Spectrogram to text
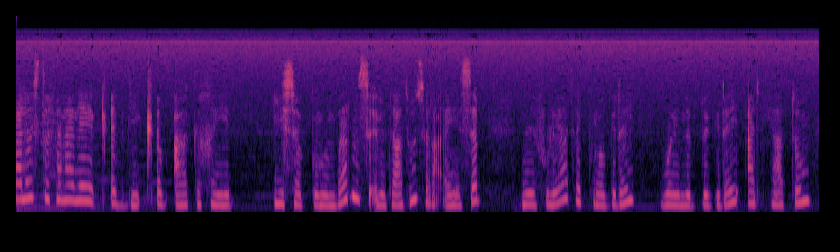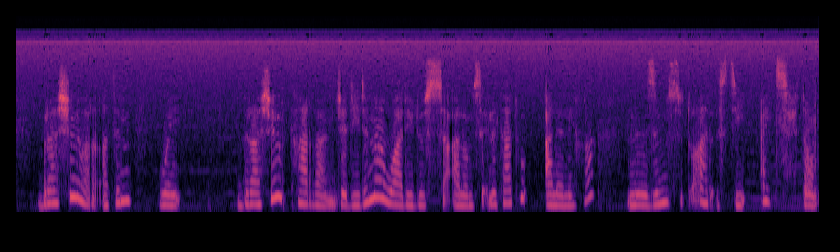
ምስ ምዕባለ ዝተፈላለየ ቅዲ ቅብኣ ክኸይድ ይሰጉም እምበር ንስእልታቱ ዝረኣየ ሰብ ንፍሉያት ተክሮ ግደይ ወይ ልቢ ግደይ ኣድያቶም ብራሽን ወረቐትን ወይ ብራሽን ካራን ጀዲድን ኣዋዲዱ ዝሰኣሎም ስእልታቱ ኣለሊኻ ንዝምስጡ ኣርእስቲ ኣይትስሕቶም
